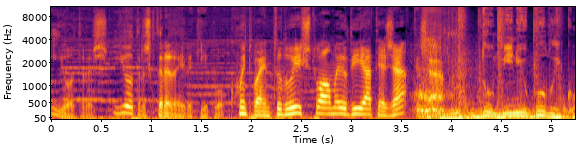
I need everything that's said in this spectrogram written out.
e outras. E outras que trarei daqui a pouco. Muito bem, tudo isto ao meio-dia. Até já. Até já. Domínio Público.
